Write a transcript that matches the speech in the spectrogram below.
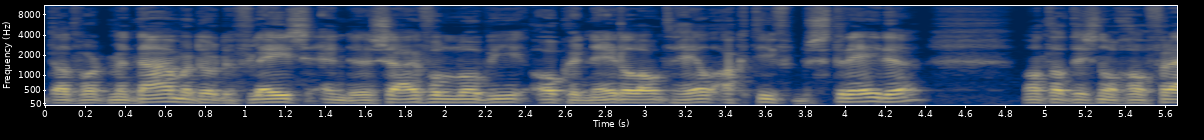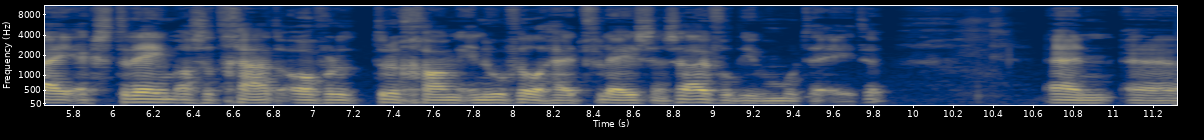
dat wordt met name door de vlees- en de zuivellobby, ook in Nederland, heel actief bestreden. Want dat is nogal vrij extreem als het gaat over de teruggang in hoeveelheid vlees en zuivel die we moeten eten. En uh,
